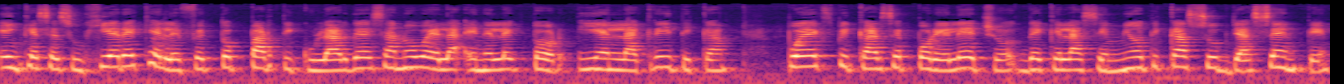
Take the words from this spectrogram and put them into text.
en que se sugiere que el efecto particular de esa novela en el lector y en la crítica puede explicarse por el hecho de que la semiótica subyacente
